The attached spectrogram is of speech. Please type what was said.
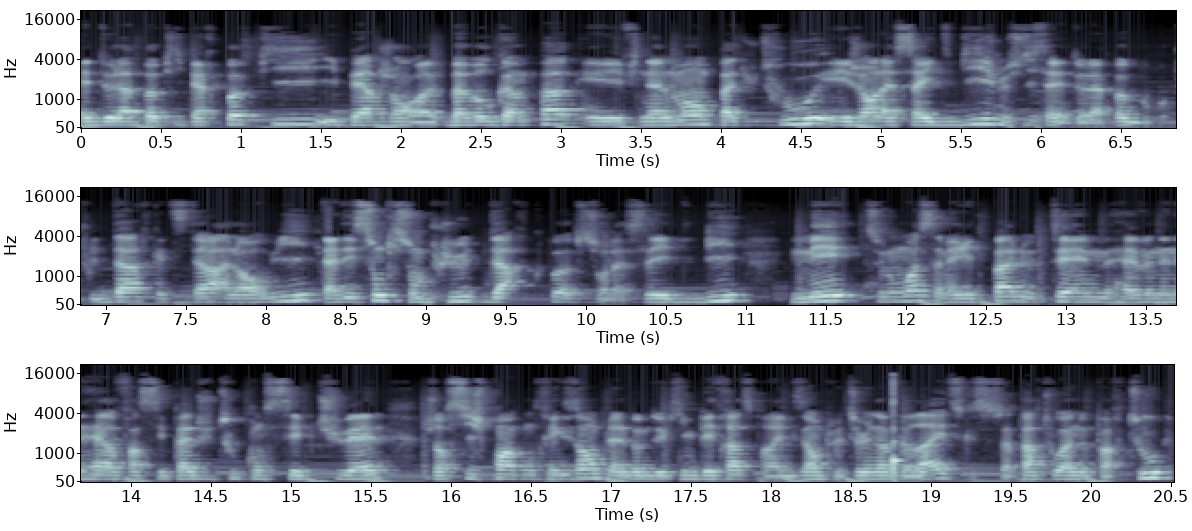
être de la pop hyper poppy, hyper genre euh, bubblegum pop, et finalement pas du tout. Et genre la side B, je me suis dit ça va être de la pop beaucoup plus dark, etc. Alors oui, t'as des sons qui sont plus dark pop sur la side B, mais selon moi ça mérite pas le thème Heaven and Hell, enfin c'est pas du tout conceptuel. Genre si je prends un contre-exemple, l'album de Kim Petras par exemple, Turn Off the Lights, que ce soit Part One ou Partout,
